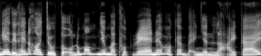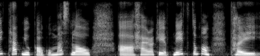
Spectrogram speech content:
Nghe thì thấy nó hơi trừu tượng đúng không? Nhưng mà thật ra nếu mà các bạn nhìn lại cái tháp nhu cầu của Maslow uh, hierarchy of needs đúng không? Thì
